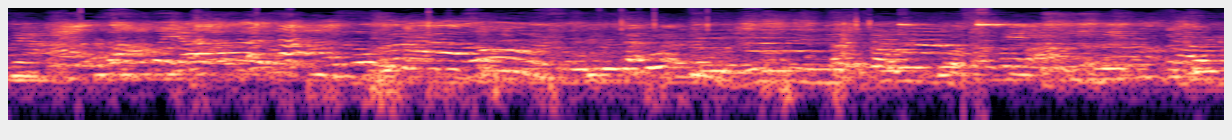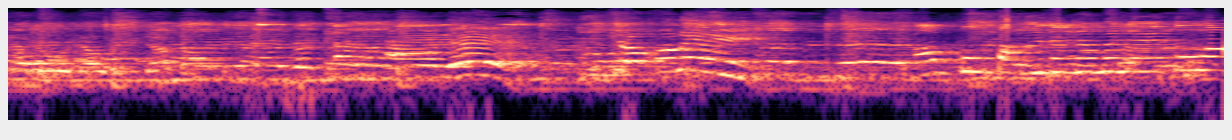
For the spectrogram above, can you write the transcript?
Eh! Chocolate! Ang putang ina naman na ito ah!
